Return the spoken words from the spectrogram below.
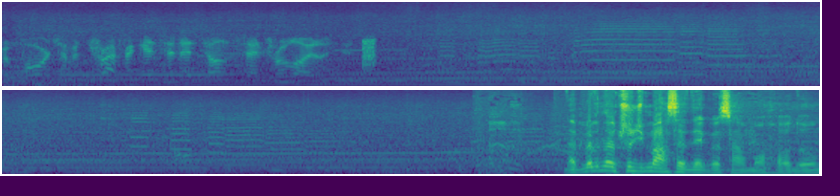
Reports of a traffic incident on Central Island. Na pewno czuć masę tego samochodu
